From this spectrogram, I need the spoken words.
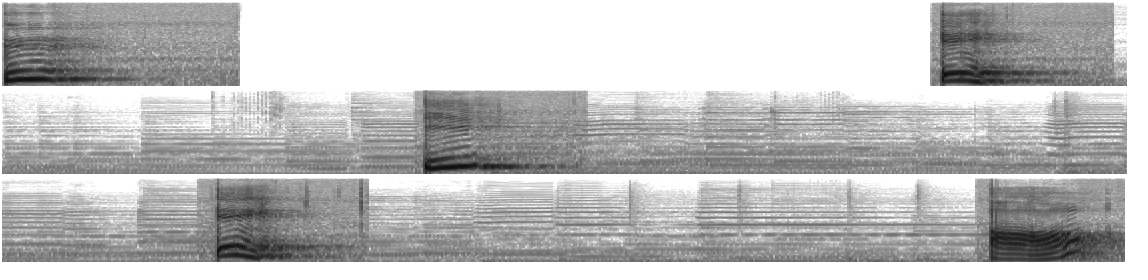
U. E. I. E. A.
